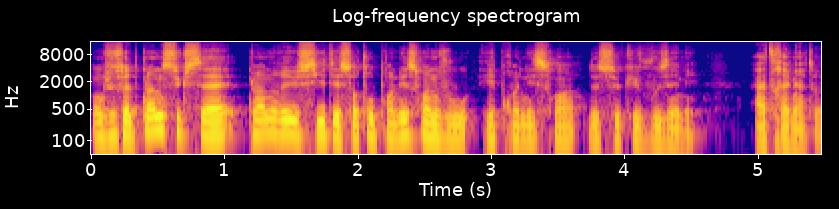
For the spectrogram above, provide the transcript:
Donc je vous souhaite plein de succès, plein de réussite et surtout prenez soin de vous et prenez soin de ceux que vous aimez. À très bientôt.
